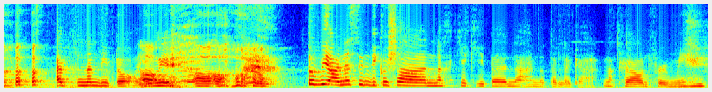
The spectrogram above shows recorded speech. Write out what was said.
at nandito, yung, Oo. to be honest, hindi ko siya nakikita na ano talaga, na crown for me.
